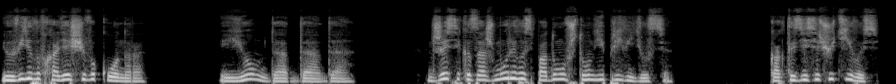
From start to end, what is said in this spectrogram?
и увидела входящего Конора. Ем, да-да-да. Джессика зажмурилась, подумав, что он ей привиделся. — Как ты здесь очутилась?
